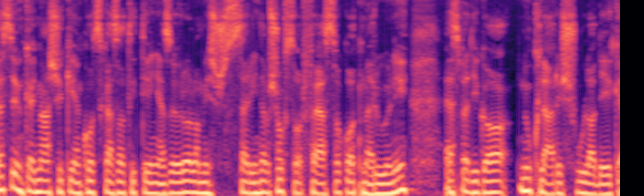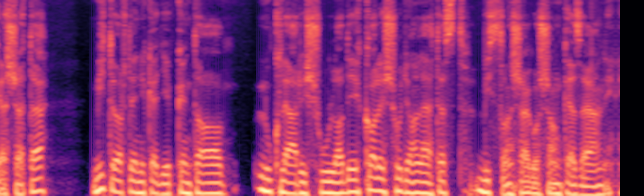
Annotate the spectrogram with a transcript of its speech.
Beszéljünk egy másik ilyen kockázati tényezőről, ami szerintem sokszor felszokott merülni, ez pedig a nukleáris hulladék esete. Mi történik egyébként a nukleáris hulladékkal, és hogyan lehet ezt biztonságosan kezelni?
